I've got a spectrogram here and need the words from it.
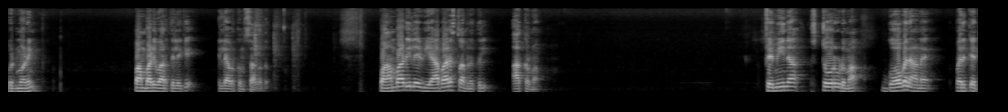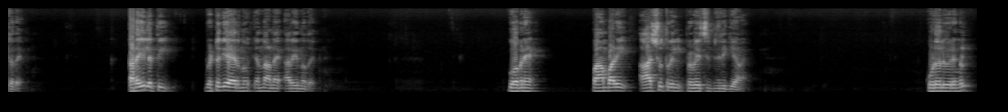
ഗുഡ് മോർണിംഗ്. പാമ്പാടി വാർത്തയിലേക്ക് എല്ലാവർക്കും സ്വാഗതം. പാമ്പാടിയിലെ വ്യാപാര സ്ഥാപനത്തിൽ ആക്രമണം. ഫെമീന സ്റ്റോർ ഉടമ ഗോപനാണ് പരിക്കേറ്റത്. കടയിലെത്തി വെട്ടുകയായിരുന്നു എന്നാണ് അറിയുന്നത്. ഗോപനെ പാമ്പാടി ആശുപത്രിയിൽ പ്രവേശിപ്പിച്ചിരിക്കുകയാണ്. കൂടുതൽ വിവരങ്ങൾ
